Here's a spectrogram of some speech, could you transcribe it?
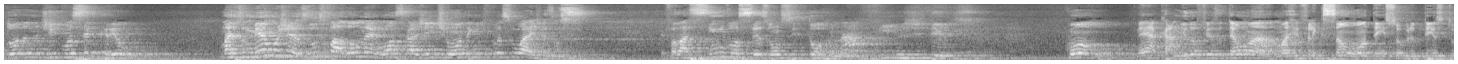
toda no dia que você creu. Mas o mesmo Jesus falou um negócio com a gente ontem que a gente ficou assim, uai Jesus. Falou assim vocês vão se tornar filhos de Deus. Como? Né, a Camila fez até uma, uma reflexão ontem sobre o texto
